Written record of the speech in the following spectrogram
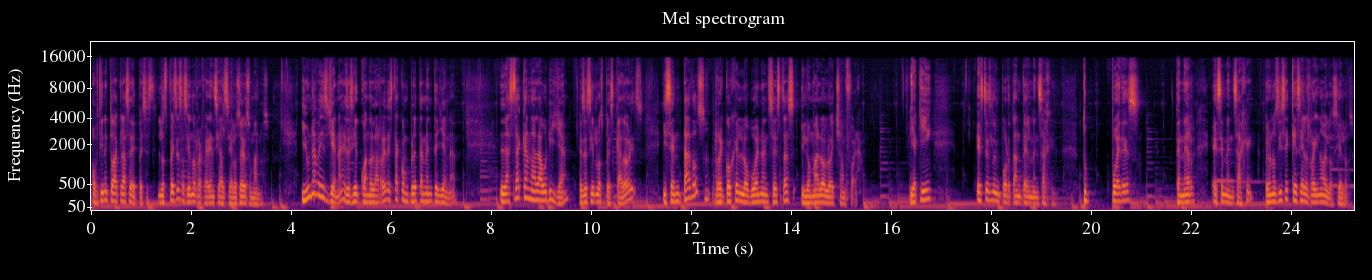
obtiene toda clase de peces, los peces haciendo referencia hacia los seres humanos. Y una vez llena, es decir, cuando la red está completamente llena, la sacan a la orilla, es decir, los pescadores, y sentados recogen lo bueno en cestas y lo malo lo echan fuera. Y aquí, este es lo importante del mensaje. Tú puedes tener ese mensaje, pero nos dice que es el reino de los cielos.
